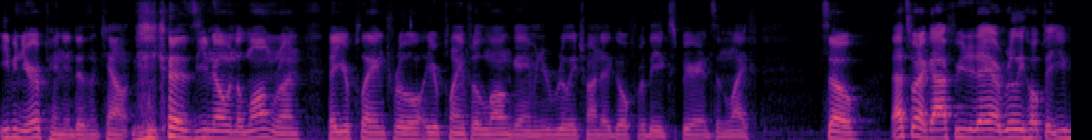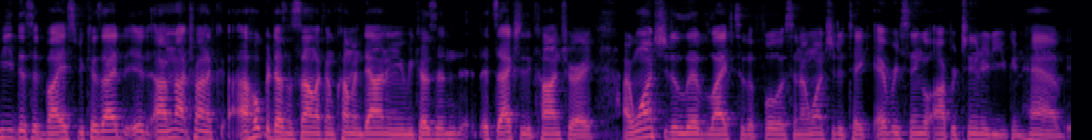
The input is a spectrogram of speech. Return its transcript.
even your opinion doesn't count because you know in the long run that you're playing for you're playing for the long game and you're really trying to go for the experience in life. So that's what I got for you today. I really hope that you heed this advice because I it, I'm not trying to. I hope it doesn't sound like I'm coming down on you because it's actually the contrary. I want you to live life to the fullest, and I want you to take every single opportunity you can have.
